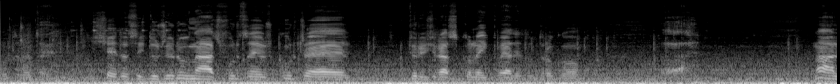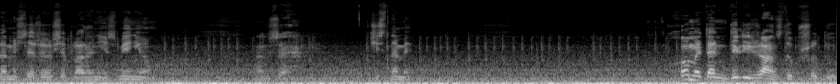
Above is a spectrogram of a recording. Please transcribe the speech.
Po drodze. Dzisiaj dosyć duży ruch na czwórce, już kurczę, któryś raz z kolei pojadę tą drogą. No ale myślę, że już się plany nie zmienią. Także cisnemy. Pchamy ten dyliżans do przodu.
